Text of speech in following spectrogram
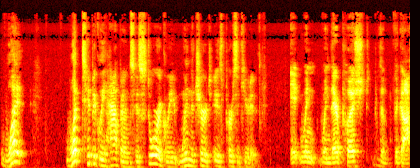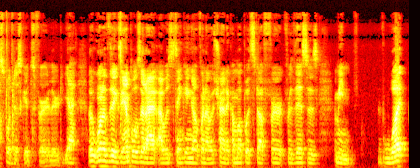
what what typically happens historically when the church is persecuted? it when when they're pushed the the gospel just gets furthered. Yeah. But one of the examples that I, I was thinking of when i was trying to come up with stuff for for this is i mean what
